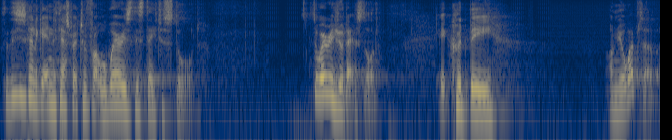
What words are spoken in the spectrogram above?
So this is going to get into the aspect of, right, well, where is this data stored? So where is your data stored? It could be on your web server.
